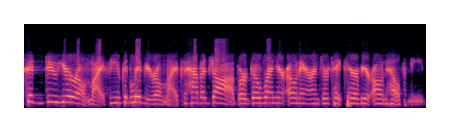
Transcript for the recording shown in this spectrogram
could do your own life. You could live your own life, have a job, or go run your own errands or take care of your own health needs.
